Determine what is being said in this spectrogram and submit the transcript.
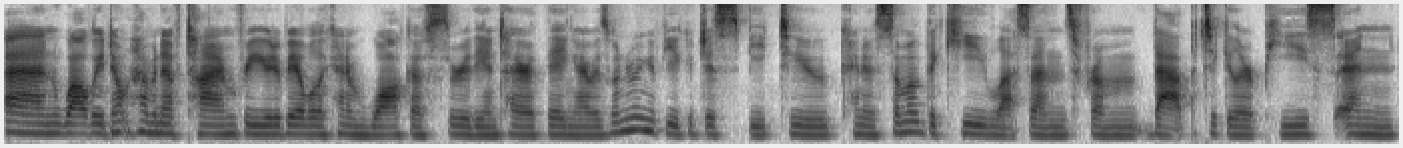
And while we don't have enough time for you to be able to kind of walk us through the entire thing, I was wondering if you could just speak to kind of some of the key lessons from that particular piece and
